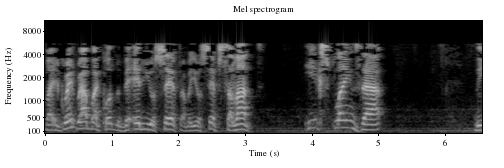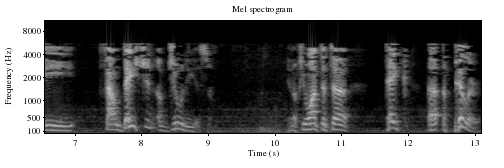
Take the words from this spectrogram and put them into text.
by a great rabbi called Be'er Yosef, Rabbi Yosef Salant. He explains that the foundation of Judaism You know, if you wanted to take a, a pillar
